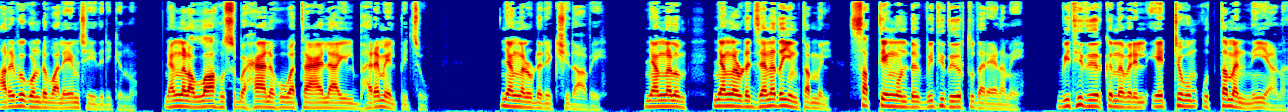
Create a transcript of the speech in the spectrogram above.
അറിവുകൊണ്ട് വലയം ചെയ്തിരിക്കുന്നു. ഞങ്ങൾ അള്ളാഹു സുബഹാനഹുവറ്റ ആലായിൽ ഭരമേൽപ്പിച്ചു. ഞങ്ങളുടെ രക്ഷിതാവേ ഞങ്ങളും ഞങ്ങളുടെ ജനതയും തമ്മിൽ സത്യം കൊണ്ട് വിധി തീർത്തു തരേണമേ. വിധി തീർക്കുന്നവരിൽ ഏറ്റവും ഉത്തമൻ നീയാണ്.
